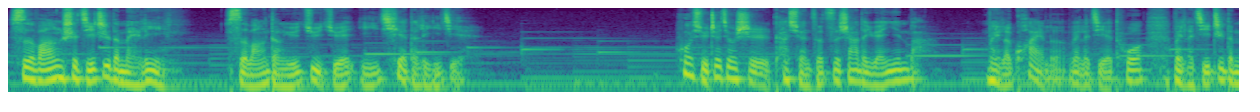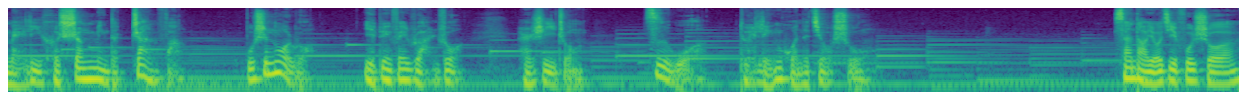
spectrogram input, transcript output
死亡是极致的美丽，死亡等于拒绝一切的理解。或许这就是他选择自杀的原因吧，为了快乐，为了解脱，为了极致的美丽和生命的绽放，不是懦弱，也并非软弱，而是一种自我对灵魂的救赎。三岛由纪夫说：“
